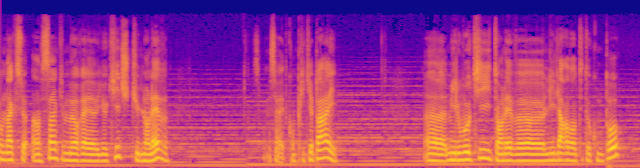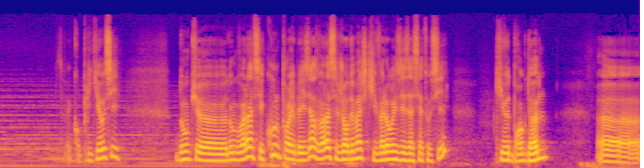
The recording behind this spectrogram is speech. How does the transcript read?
Ton axe 1-5, Murray Jokic, tu l'enlèves. Ça, va être compliqué pareil. Euh, Milwaukee, t'enlèves euh, Lillard Antetokounmpo. Ça va être compliqué aussi. Donc, euh, donc voilà, c'est cool pour les Blazers. Voilà, c'est le genre de match qui valorise les assets aussi. Qui veut de Brogdon. euh,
